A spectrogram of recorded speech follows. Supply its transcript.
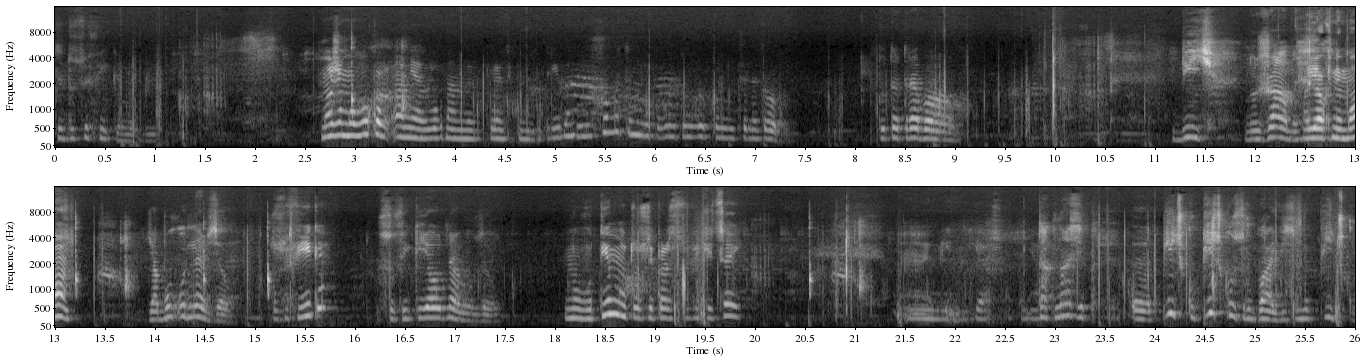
Ти до Софійки не бій. Можемо лука. А, ні, лук нам в принципі не потрібен. Ну що ми тим луком? Ми тим луком нічого не зробимо. Тут треба. Бій ножами. А як нема? Я був одне взяв. Софійки? Софійки я одне був взяв. Ну, от іменно тут якраз Софійки цей. Ай, блін, ясно, понятно. Так, Назік, е, пічку, пічку зрубай, візьми пічку.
